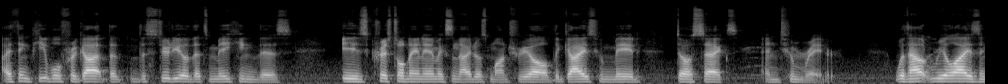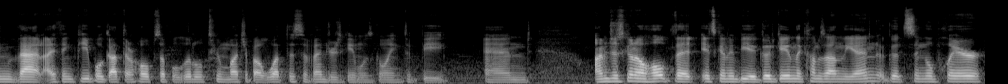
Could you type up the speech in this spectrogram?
I think people forgot that the studio that's making this is Crystal Dynamics and Eidos Montreal, the guys who made Deus Ex and Tomb Raider. Without realizing that, I think people got their hopes up a little too much about what this Avengers game was going to be. And I'm just going to hope that it's going to be a good game that comes out in the end, a good single player,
